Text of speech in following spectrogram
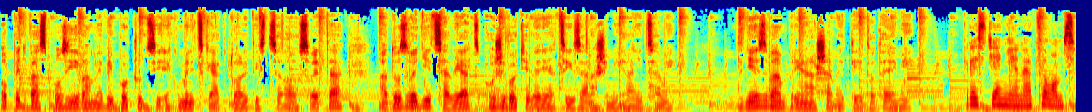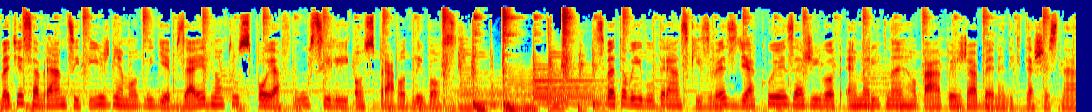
Opäť vás pozývame vypočuť si ekumenické aktuality z celého sveta a dozvedieť sa viac o živote veriacich za našimi hranicami. Dnes vám prinášame tieto témy. Kresťania na celom svete sa v rámci týždňa modlitieb za jednotu spoja v úsilí o spravodlivosť. Svetový luteránsky zväz ďakuje za život emeritného pápeža Benedikta XVI.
